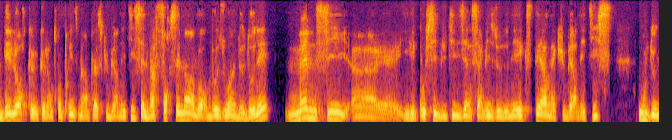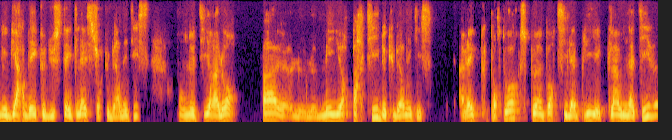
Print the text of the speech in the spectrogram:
dès lors que, l'entreprise met en place Kubernetes, elle va forcément avoir besoin de données, même si euh, il est possible d'utiliser un service de données externe à Kubernetes ou de ne garder que du stateless sur Kubernetes, on ne tire alors pas euh, le, meilleur parti de Kubernetes. Avec Portworx, peu importe si l'appli est cloud native,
